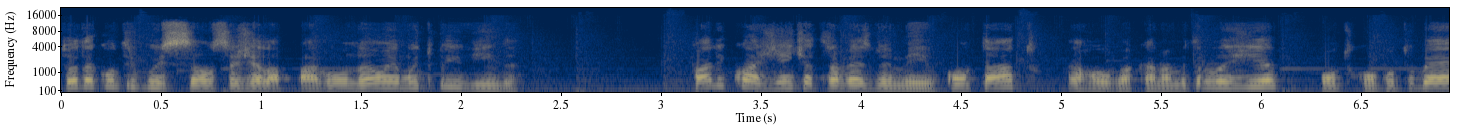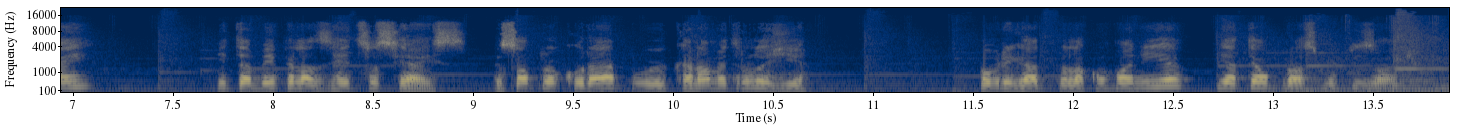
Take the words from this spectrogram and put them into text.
Toda contribuição, seja ela paga ou não, é muito bem-vinda. Fale com a gente através do e-mail contato canalmetrologia.com.br e também pelas redes sociais. É só procurar por Canal Metrologia. Obrigado pela companhia e até o próximo episódio.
